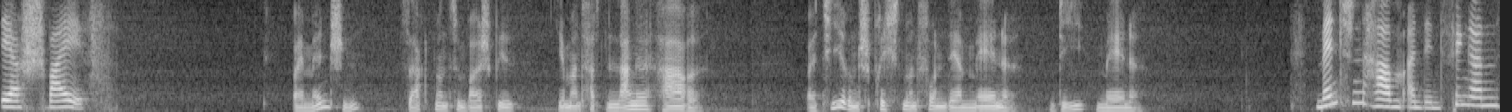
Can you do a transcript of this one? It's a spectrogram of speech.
der Schweif. Bei Menschen sagt man zum Beispiel, jemand hat lange Haare. Bei Tieren spricht man von der Mähne, die Mähne. Menschen haben an den Fingern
